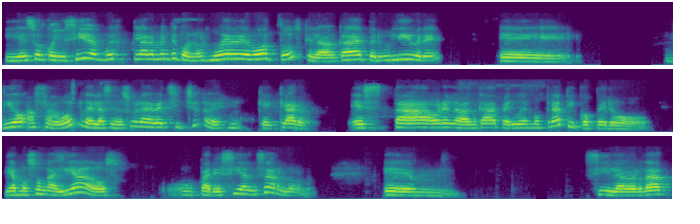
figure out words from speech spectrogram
y eso coincide pues claramente con los nueve votos que la bancada de Perú Libre eh, dio a favor de la censura de Betsy Chávez, que claro, está ahora en la bancada de Perú Democrático, pero digamos son aliados, o parecían serlo. Em, sí, la verdad,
